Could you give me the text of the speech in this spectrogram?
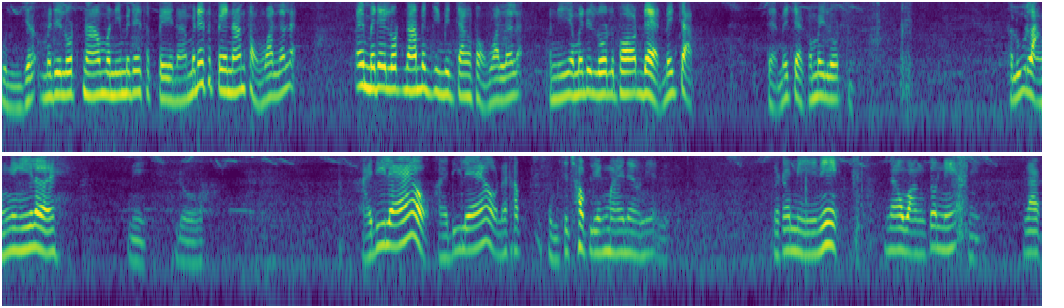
ฝุ่นเยอะไม่ได้ลดน้ำวันนี้ไม่ได้สเปรย์น้ำไม่ได้สเปรย์น้ำสองวันแล้วแหละไอ้ไม่ได้ลดน้ำเป็นจริงเป็นจังสองวันแล้วแหละวันนี้ยังไม่ได้ลดเพราะแดดไม่จัดแต่ไม่จัดก็ไม่ลดทะลุหลังอย่างนี้เลย นี่ดูหายดีแล้วหายดีแล้วนะครับ ผมจะชอบเลี้ยงไม้แนวเนี้ยแล้วก็มีนี่หน้าวังต้นนี้นี่ราก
